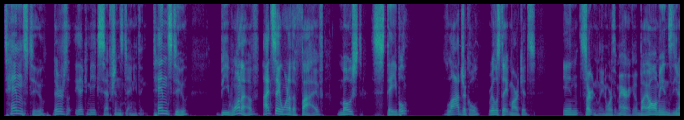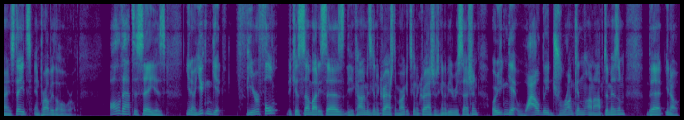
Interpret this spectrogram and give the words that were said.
tends to, there's there can be exceptions to anything, tends to be one of, I'd say one of the five most stable, logical real estate markets in certainly North America, by all means the United States and probably the whole world. All of that to say is, you know, you can get fearful because somebody says the economy is going to crash, the market's going to crash, there's going to be a recession, or you can get wildly drunken on optimism that, you know,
